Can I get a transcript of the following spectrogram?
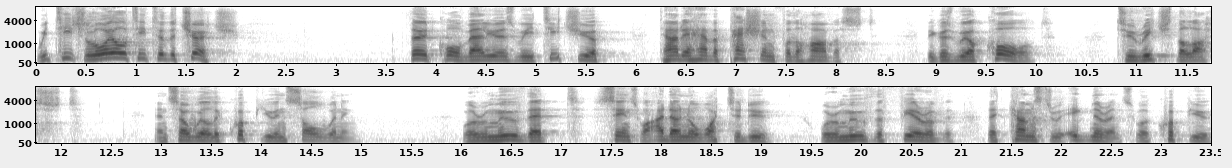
We teach loyalty to the church. Third core value is we teach you how to have a passion for the harvest because we are called to reach the lost. And so we'll equip you in soul winning. We'll remove that sense, well, I don't know what to do. We'll remove the fear of that comes through ignorance. We'll equip you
